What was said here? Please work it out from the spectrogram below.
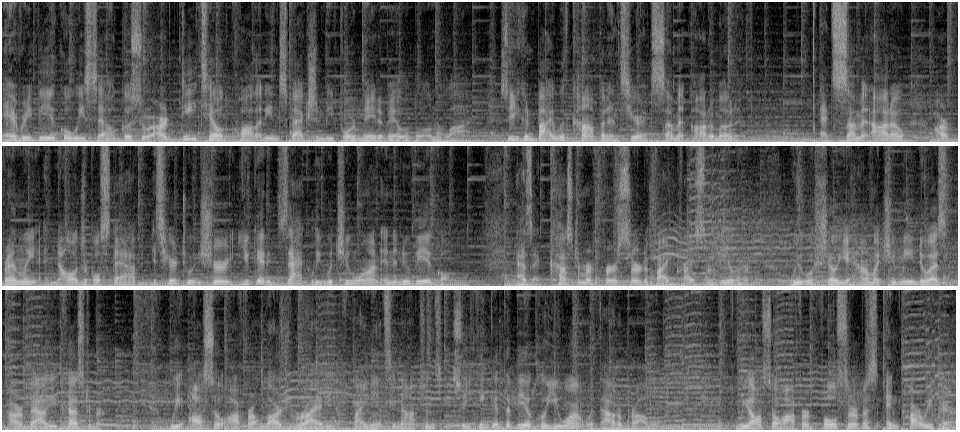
Every vehicle we sell goes through our detailed quality inspection before made available on the lot, so you can buy with confidence here at Summit Automotive. At Summit Auto, our friendly and knowledgeable staff is here to ensure you get exactly what you want in a new vehicle. As a customer first certified Chrysler dealer, we will show you how much you mean to us, our valued customer. We also offer a large variety of financing options so you can get the vehicle you want without a problem. We also offer full service and car repair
